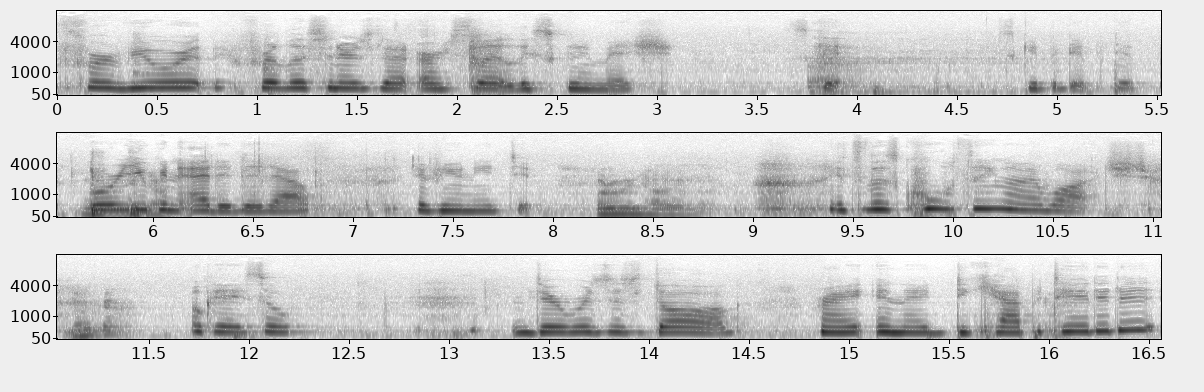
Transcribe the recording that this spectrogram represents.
for viewer for listeners that are slightly squeamish, skip, skip a dip dip, or you can edit it out if you need to. What are we talking about? It's this cool thing I watched. about? Okay. Okay, so there was this dog, right, and they decapitated it.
